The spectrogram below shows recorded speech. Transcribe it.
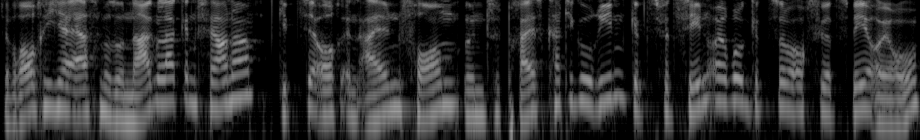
Da brauche ich ja erstmal so einen Nagellackentferner. Gibt es ja auch in allen Formen und Preiskategorien. Gibt es für 10 Euro, gibt es aber auch für 2 Euro.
